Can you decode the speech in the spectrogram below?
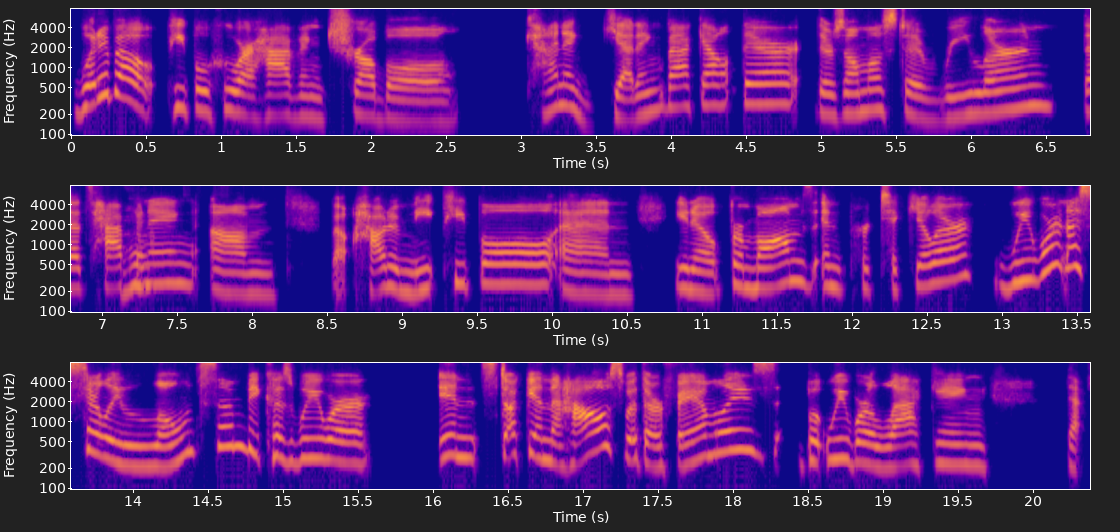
what about people who are having trouble kind of getting back out there? There's almost a relearn that's mm-hmm. happening um, about how to meet people. And, you know, for moms in particular, we weren't necessarily lonesome because we were in stuck in the house with our families, but we were lacking that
